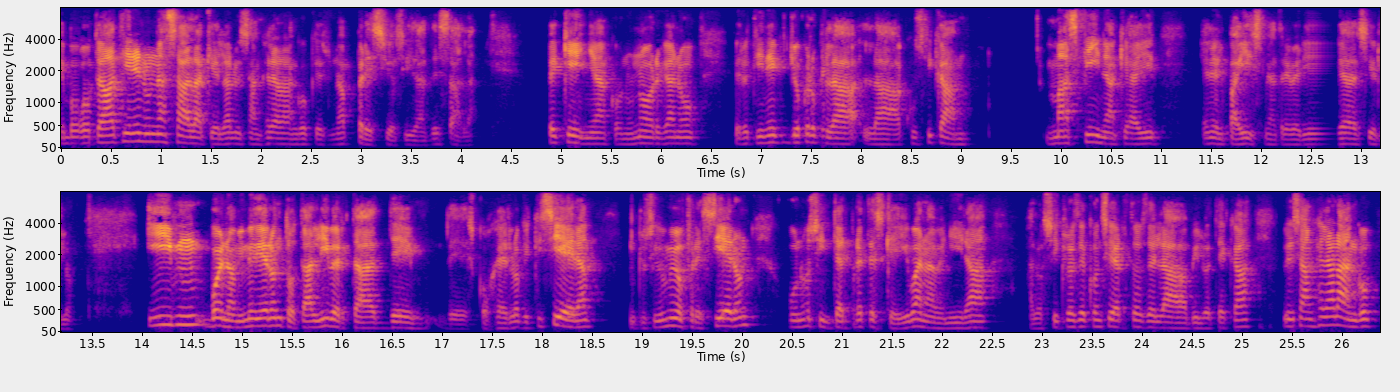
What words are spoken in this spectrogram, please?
En Bogotá tienen una sala que es la Luis Ángel Arango, que es una preciosidad de sala, pequeña, con un órgano, pero tiene yo creo que la, acústica más fina que hay en el país, me atrevería a decirlo. Y mm, bueno, a mí me dieron total libertad de, de escoger lo que quisiera, inclusive me ofrecieron unos intérpretes que iban a venir a los ciclos de conciertos de la biblioteca Luis Ángel Arango,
